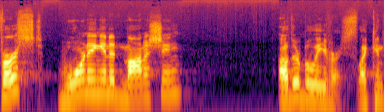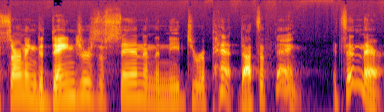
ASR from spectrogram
First, warning and admonishing other believers, like concerning the dangers of sin and the need to repent. That's a thing, it's in there,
